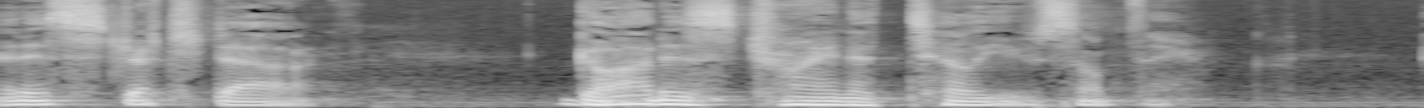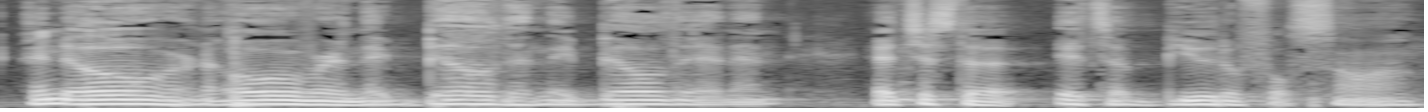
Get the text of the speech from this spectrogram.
and it's stretched out. God is trying to tell you something. And over and over, and they build and they build it, and it's just a it's a beautiful song.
